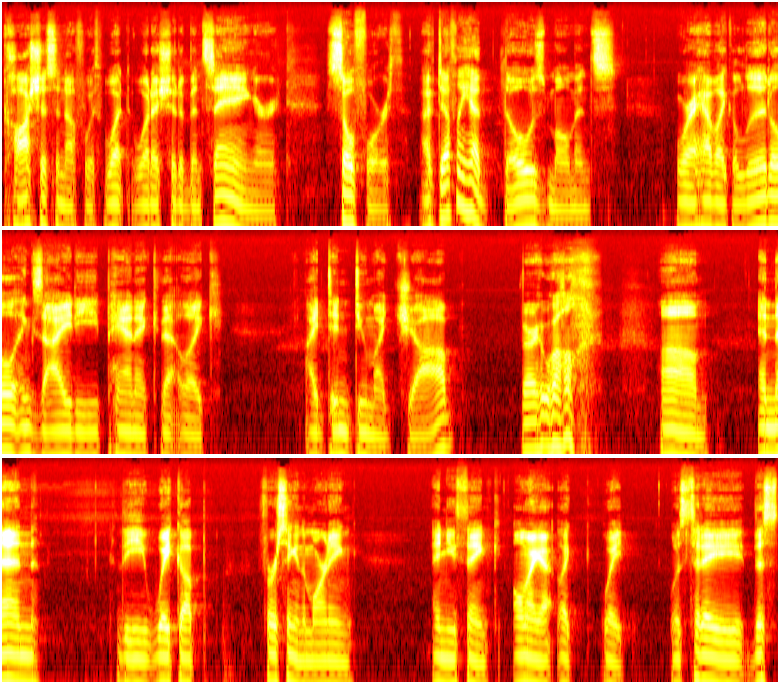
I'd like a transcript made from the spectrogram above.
cautious enough with what what I should have been saying or so forth. I've definitely had those moments where I have like a little anxiety, panic that like I didn't do my job very well. um, and then the wake up first thing in the morning and you think, "Oh my god, like wait, was today this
